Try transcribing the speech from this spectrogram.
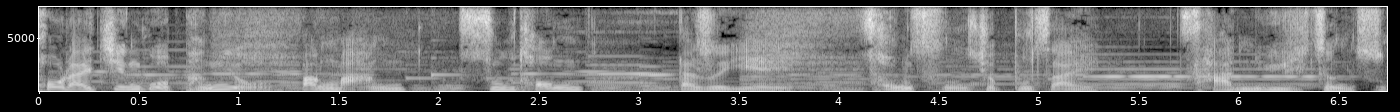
后来经过朋友帮忙疏通，但是也从此就不再参与政治，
